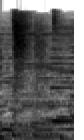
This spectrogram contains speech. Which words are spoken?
Ooh.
